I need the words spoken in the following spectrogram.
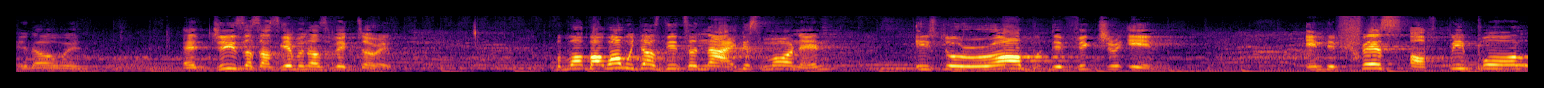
He don't win. And Jesus has given us victory. But, but, but what we just did tonight, this morning, is to rub the victory in. In the face of people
